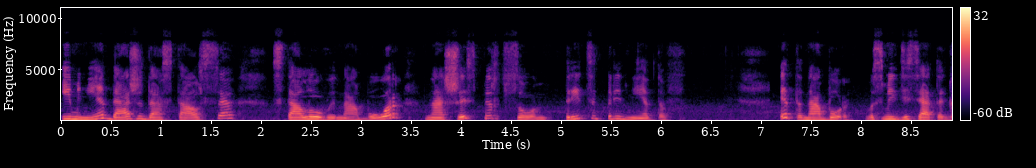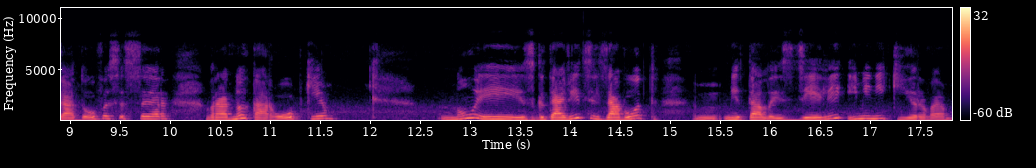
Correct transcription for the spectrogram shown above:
и мне даже достался столовый набор на 6 персон, 30 предметов. Это набор 80-х годов СССР в родной коробке. Ну и изготовитель завод металлоизделий имени Кирова.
